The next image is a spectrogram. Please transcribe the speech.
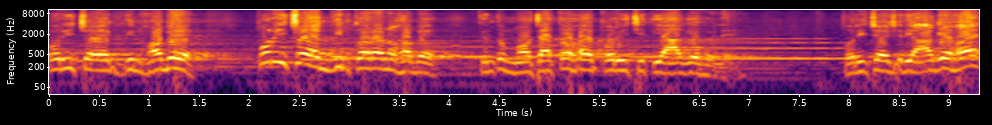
পরিচয় একদিন হবে, পরিচয় একদিন করানো হবে। কিন্তু মজা তো হয় পরিচিতি আগে হইলে। পরিচয় যদি আগে হয়,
